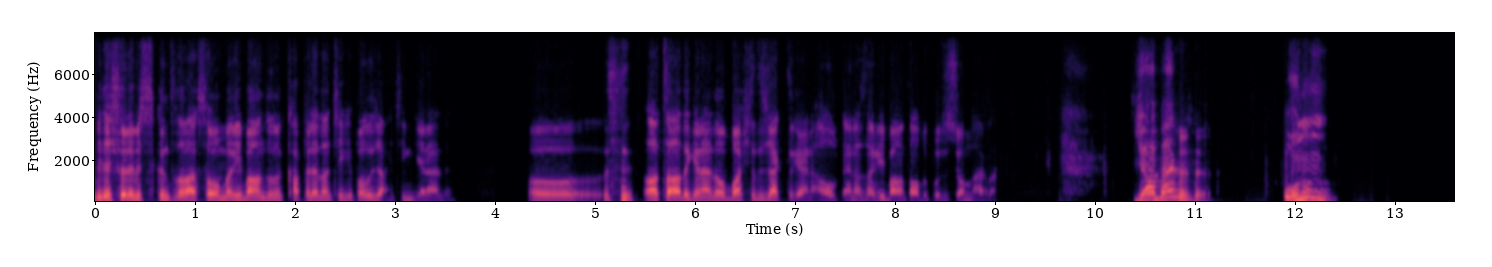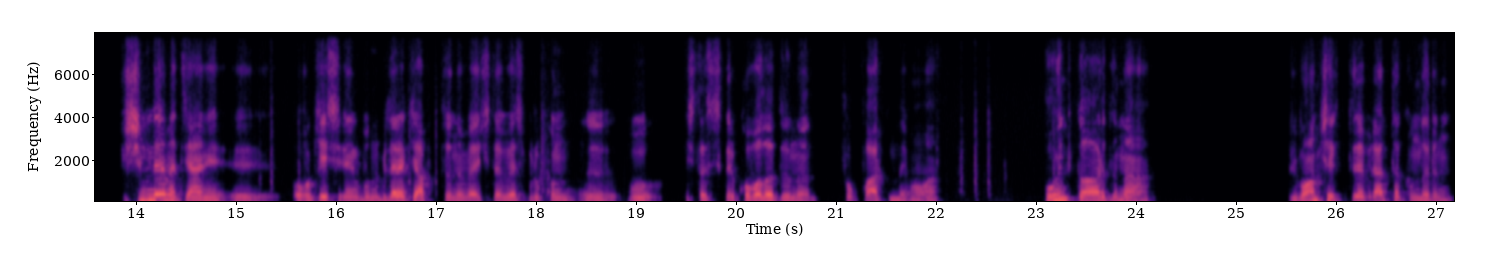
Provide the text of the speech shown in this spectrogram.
Bir de şöyle bir sıkıntı da var. Savunma reboundunu Capella'dan çekip alacağı için genelde. O hata da genelde o başlatacaktır yani. En azından rebound aldığı pozisyonlarda. Ya ben onun şimdi evet yani e, OKC'nin bunu bilerek yaptığını ve işte Westbrook'un e, bu istatistikleri kovaladığını çok farkındayım ama point guard'ına rebound çektirebilen takımların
